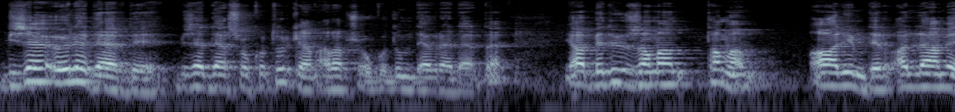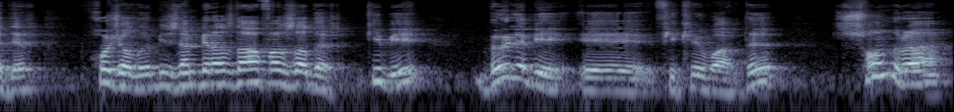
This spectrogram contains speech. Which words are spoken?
bize öyle derdi. Bize ders okuturken Arapça okuduğum devrelerde ya Bediüzzaman tamam alimdir, allamedir. Hocalığı bizden biraz daha fazladır gibi böyle bir e, fikri vardı. Sonra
